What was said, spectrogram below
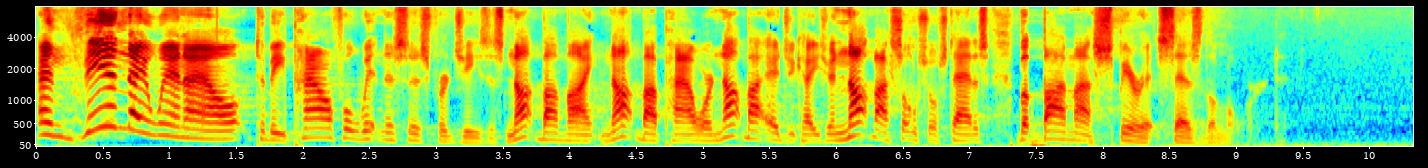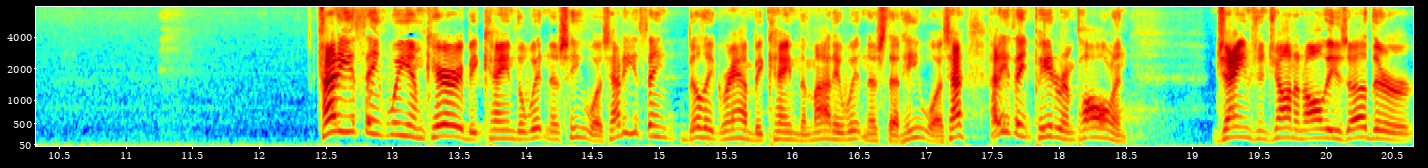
And then they went out to be powerful witnesses for Jesus, not by might, not by power, not by education, not by social status, but by my Spirit, says the Lord. How do you think William Carey became the witness he was? How do you think Billy Graham became the mighty witness that he was? How, how do you think Peter and Paul and James and John and all these other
